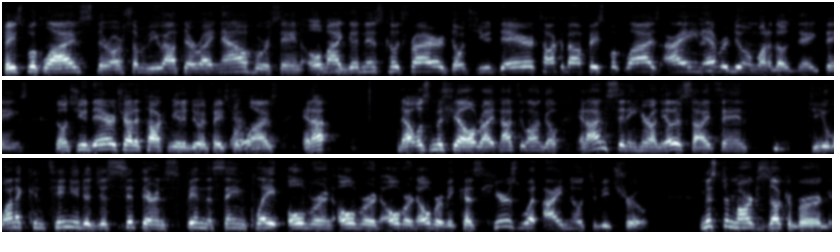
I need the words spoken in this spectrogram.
Facebook Lives, there are some of you out there right now who are saying, oh my mm-hmm. goodness, Coach Fryer, don't you dare talk about Facebook Lives. I ain't ever doing one of those dang things. Don't you dare try to talk me into doing Facebook Lives. And I, that was Michelle, right, not too long ago. And I'm sitting here on the other side saying, do you want to continue to just sit there and spin the same plate over and over and over and over? Because here's what I know to be true. Mr. Mark Zuckerberg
